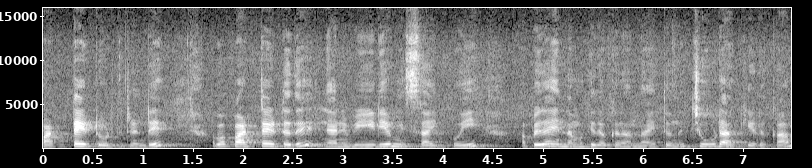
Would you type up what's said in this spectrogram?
പട്ട ഇട്ട് കൊടുത്തിട്ടുണ്ട്. അപ്പോൾ പട്ട ഇട്ടത് ഞാൻ വീഡിയോ മിസ്സായിപ്പോയി അപ്പോൾ ഇതായി നമുക്കിതൊക്കെ നന്നായിട്ടൊന്ന് ചൂടാക്കിയെടുക്കാം.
